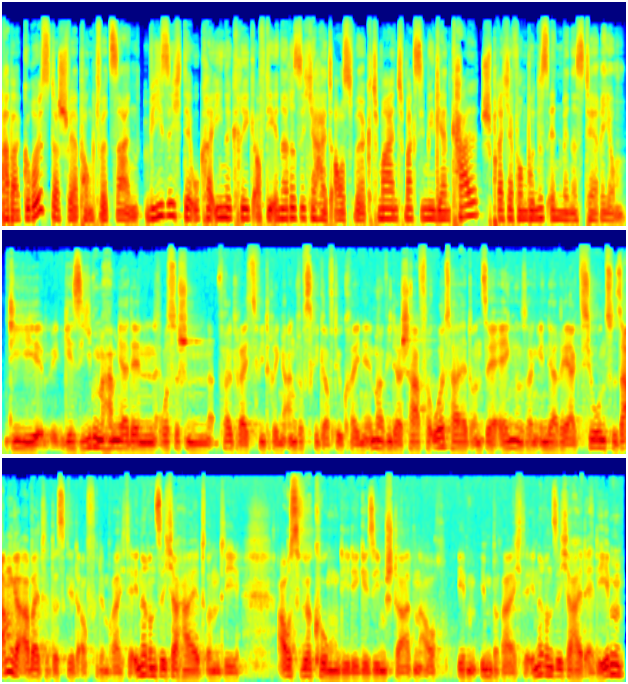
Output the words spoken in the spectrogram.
aber größter Schwerpunkt wird sein, wie sich der Ukraine-Krieg auf die innere Sicherheit auswirkt, meint meint Maximilian Kall, Sprecher vom Bundesinnenministerium. Die G7 haben ja den russischen völkerrechtswidrigen Angriffskrieg auf die Ukraine immer wieder scharf verurteilt und sehr eng sozusagen in der Reaktion zusammengearbeitet. Das gilt auch für den Bereich der inneren Sicherheit und die Auswirkungen, die die G7-Staaten auch eben im Bereich der inneren Sicherheit erleben.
